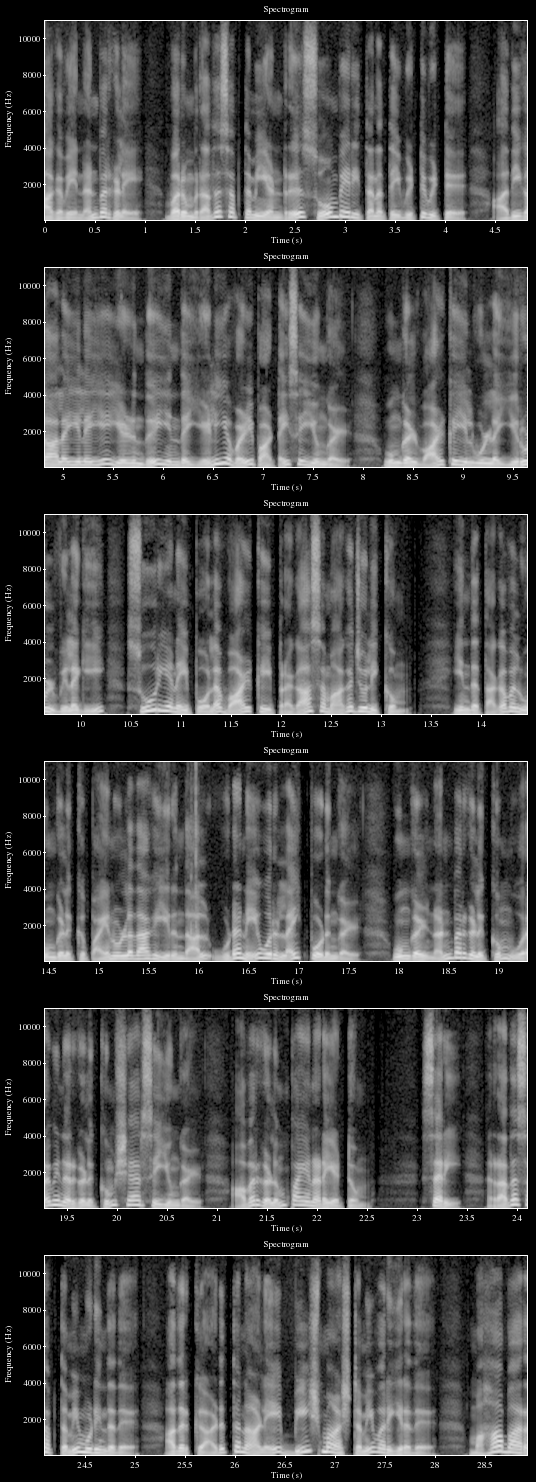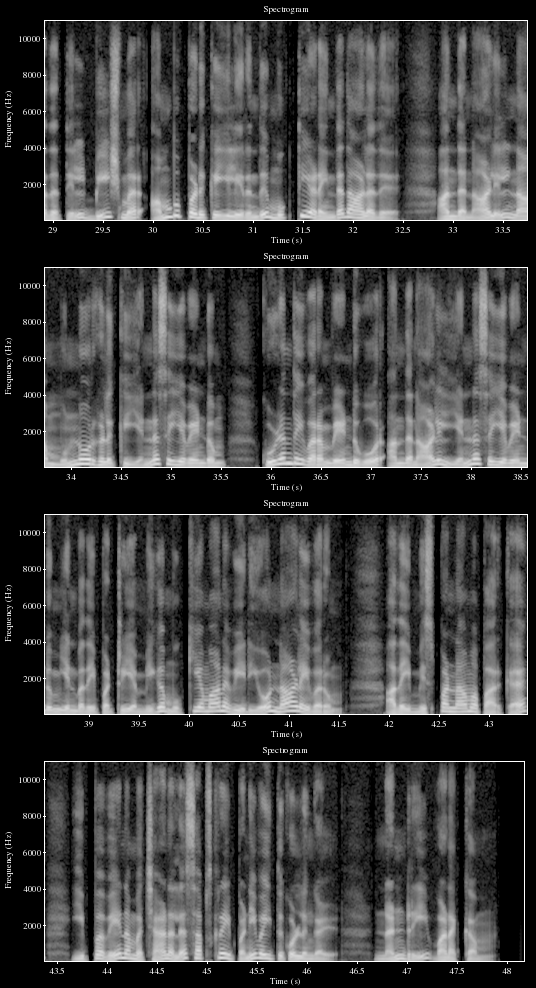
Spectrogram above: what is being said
ஆகவே நண்பர்களே வரும் ரத சப்தமி அன்று சோம்பேறித்தனத்தை விட்டுவிட்டு அதிகாலையிலேயே எழுந்து இந்த எளிய வழிபாட்டை செய்யுங்கள். உங்கள் வாழ்க்கையில் உள்ள இருள் விலகி சூரியனைப் போல வாழ்க்கை பிரகாசமாக ஜொலிக்கும். இந்த தகவல் உங்களுக்கு பயனுள்ளதாக இருந்தால் உடனே ஒரு லைக் போடுங்கள். உங்கள் நண்பர்களுக்கும் உறவினர்களுக்கும் ஷேர் செய்யுங்கள். அவர்களும் பயனடையட்டும். சரி ரத சப்தமி முடிந்தது. அதற்கு அடுத்த நாளே பீஷ்ம அஷ்டமி வருகிறது. மகாபாரதத்தில் பீஷ்மர் அம்புப்படுக்கையிலிருந்து முக்தியடைந்த நாளது அந்த நாளில் நாம் முன்னோர்களுக்கு என்ன செய்ய வேண்டும்? குழந்தை வரம் வேண்டுவோர் அந்த நாளில் என்ன செய்ய வேண்டும் என்பதை பற்றிய மிக முக்கியமான வீடியோ நாளை வரும். அதை மிஸ் பண்ணாம பார்க்க இப்பவே நம்ம சேனலை சப்ஸ்கிரைப் பண்ணி வைத்துக் கொள்ளுங்கள். நன்றி வணக்கம்.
